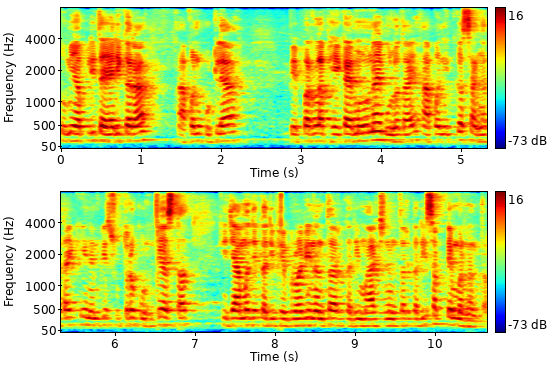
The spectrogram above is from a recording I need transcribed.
तुम्ही आपली तयारी करा. आपण कुठल्या पेपरला फेक आहे म्हणून नाही बोलत आहे. आपण इतकंच सांगत आहे की हे नेमके सूत्र कोणते असतात की ज्यामध्ये कधी फेब्रुवारीनंतर कधी मार्चनंतर कधी सप्टेंबरनंतर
